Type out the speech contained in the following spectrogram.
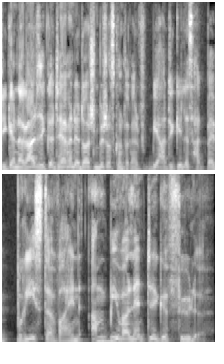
Die Generalsekretärin der Deutschen Bischofskonferenz, Beate Gilles, hat bei Priesterwein ambivalente Gefühle.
